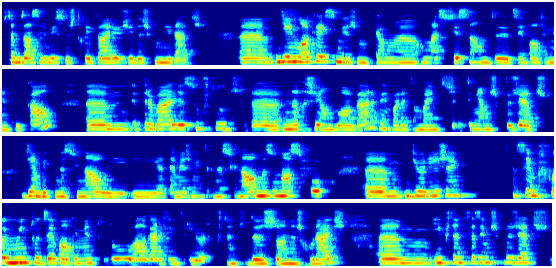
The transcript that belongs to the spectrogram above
estamos ao serviço dos territórios e das comunidades. Um, e a Inloc é isso mesmo, é uma, uma associação de desenvolvimento local, um, trabalha sobretudo uh, na região do Algarve, embora também tenhamos projetos de âmbito nacional e, e até mesmo internacional, mas o nosso foco um, de origem sempre foi muito o desenvolvimento do Algarve interior, portanto das zonas rurais, um, e portanto fazemos projetos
